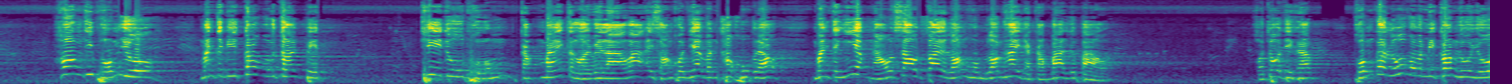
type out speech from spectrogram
ำห้องที่ผมอยู่ มันจะมีกล้องวงจรปิด ที่ดูผมกับไม้ตลอดเวลาว่าไอ้สองคนนี้มันเข้าคุกแล้ว มันจะเงียบเหงาเศร้าส้อยร้องห่มร้องไห้อยากกลับบ้านหรือเปล่า ขอโทษทีครับ ผมก็รู้ว่ามันมีกล้องดูอยู่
